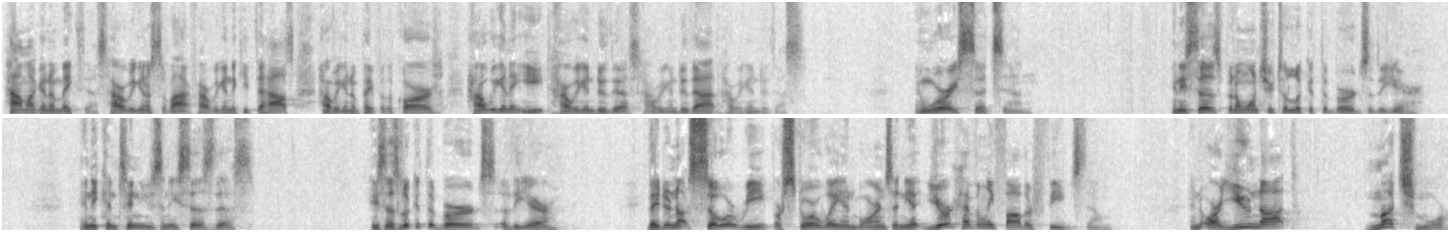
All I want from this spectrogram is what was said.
How am I going to make this? How are we going to survive? How are we going to keep the house? How are we going to pay for the cars? How are we going to eat? How are we going to do this? How are we going to do that? How are we going to do this? And worry sets in. And he says, But I want you to look at the birds of the air. And he continues and he says this He says, Look at the birds of the air. They do not sow or reap or store away in barns, and yet your heavenly Father feeds them. And are you not much more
